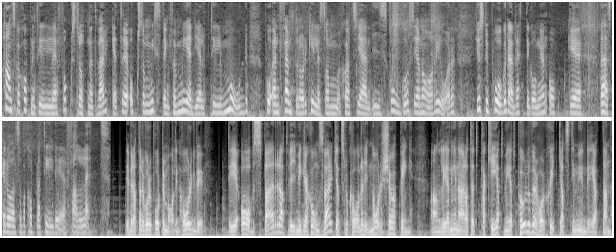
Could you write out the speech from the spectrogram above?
Han ska ha koppling till Foxtrot-nätverket, eh, också misstänkt för medhjälp till mord på en 15-årig kille som sköts ihjäl i Skogås i januari i år. Just nu pågår den rättegången och eh, det här ska då alltså vara kopplat till det fallet. Det berättade vår reporter Malin Horgby. Det är avspärrat vid Migrationsverkets lokaler i Norrköping. Anledningen är att ett paket med ett pulver har skickats till myndigheten.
